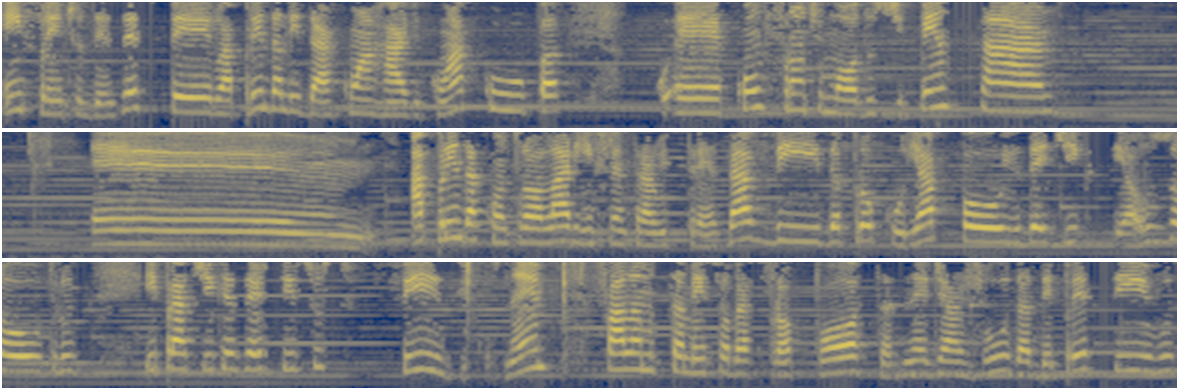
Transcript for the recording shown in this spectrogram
enfrente o desespero, aprenda a lidar com a raiva e com a culpa, é, confronte modos de pensar. É, aprenda a controlar e enfrentar o estresse da vida, procure apoio, dedique-se aos outros e pratique exercícios físicos, né? Falamos também sobre as propostas, né, de ajuda a depressivos,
